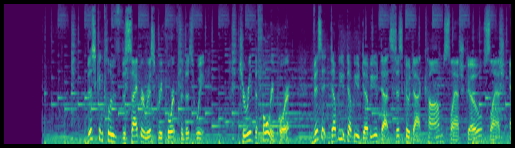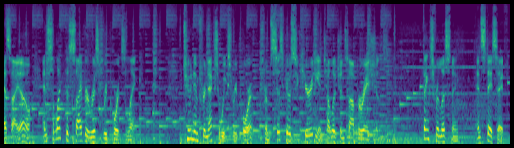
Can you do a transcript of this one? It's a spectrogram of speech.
This concludes the Cyber Risk Report for this week. To read the full report, visit www.cisco.com slash go slash SIO and select the Cyber Risk Reports link. Tune in for next week's report from Cisco Security Intelligence Operations. Thanks for listening and stay safe.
